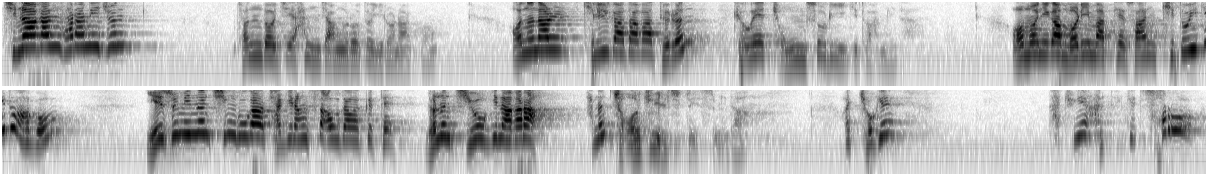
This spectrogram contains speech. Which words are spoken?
지나간 사람이 준 전도지 한 장으로도 일어나고 어느 날 길 가다가 들은 교회 종소리이기도 합니다. 어머니가 머리맡에서 한 기도이기도 하고 예수 믿는 친구가 자기랑 싸우다가 끝에 너는 지옥이 나가라 하는 저주일 수도 있습니다. 아, 저게 나중에 안, 서로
